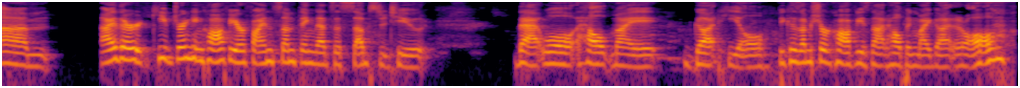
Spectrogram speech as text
um either keep drinking coffee or find something that's a substitute that will help my gut heal because I'm sure coffee is not helping my gut at all.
